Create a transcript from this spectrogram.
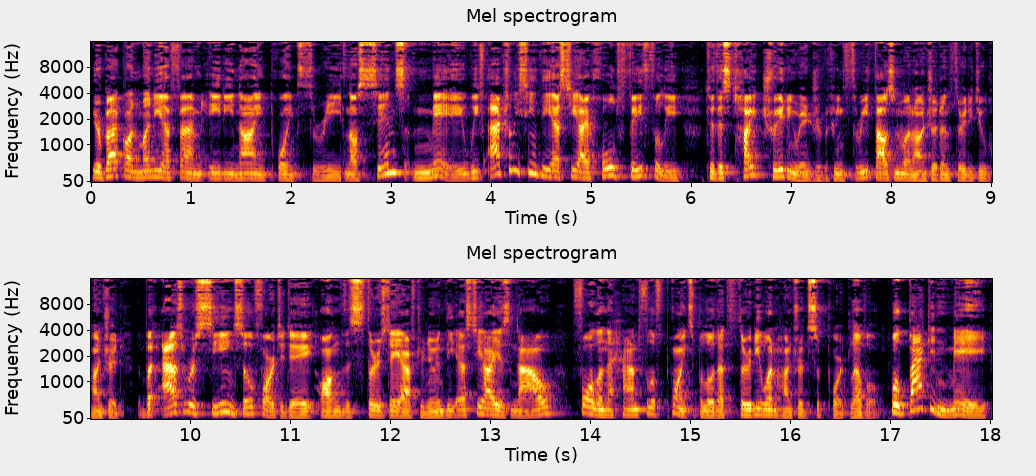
You're back on Money FM 89.3. Now, since May, we've actually seen the STI hold faithfully to this tight trading range between 3,100 and 3,200. But as we're seeing so far today on this Thursday afternoon, the STI has now fallen a handful of points below that 3,100 support level. Well, back in May,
